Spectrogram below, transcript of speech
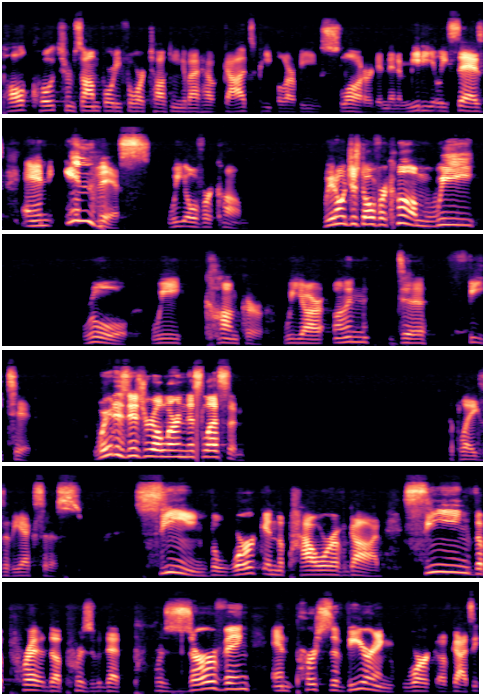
Paul quotes from Psalm 44 talking about how God's people are being slaughtered and then immediately says, and in this we overcome. We don't just overcome, we rule, we conquer, we are undefeated. Where does Israel learn this lesson? The plagues of the Exodus. Seeing the work and the power of God, seeing the, pre- the pres- that preserving and persevering work of God. See,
